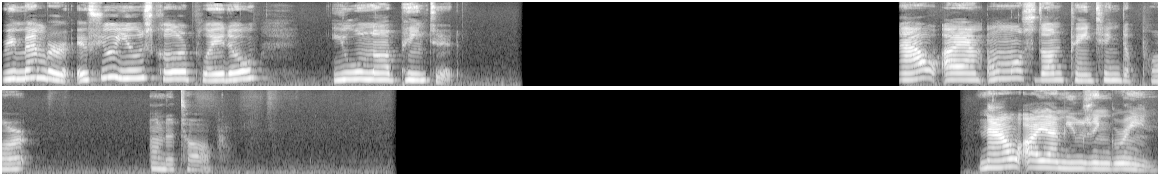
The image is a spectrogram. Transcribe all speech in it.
Remember, if you use color Play-Doh, you will not paint it. Now I am almost done painting the part on the top. Now I am using green.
